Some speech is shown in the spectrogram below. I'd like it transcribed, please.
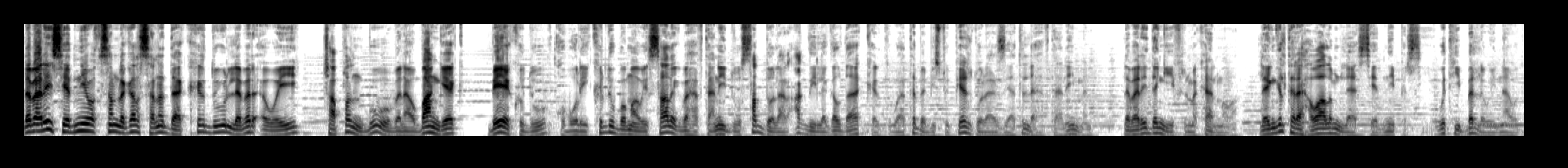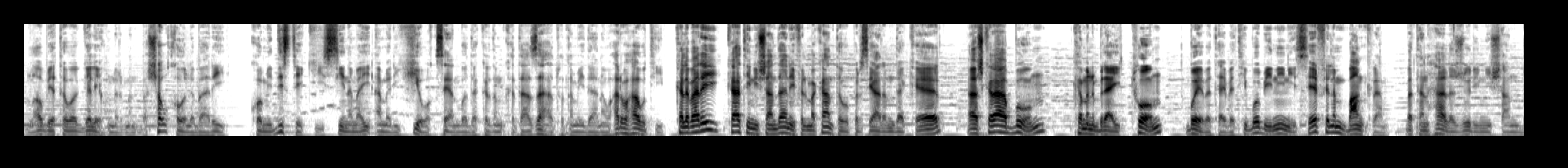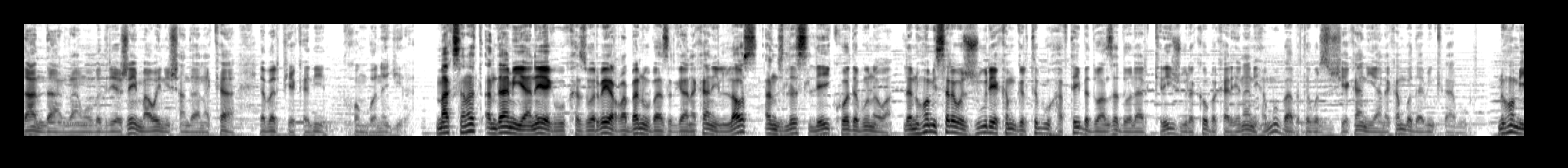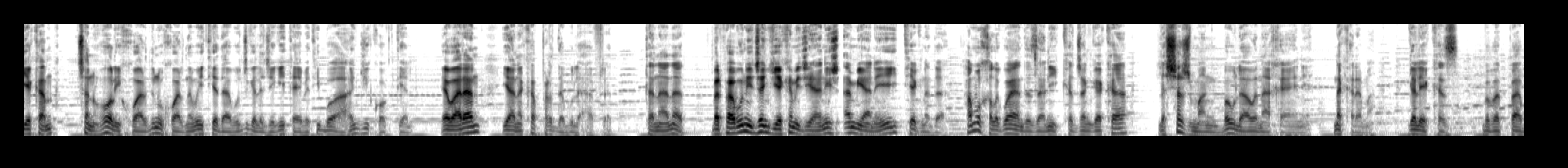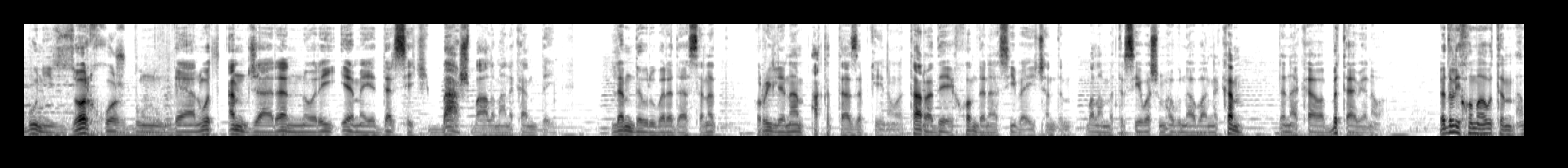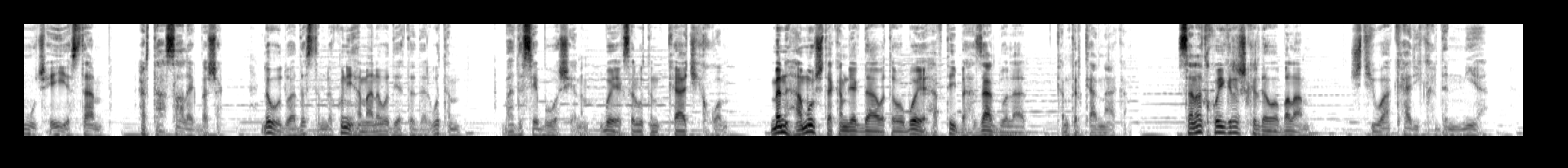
لەبارەی سێدنیەوە قسەم لەگەڵ سەنەددا کرد و لەبەر ئەوەی چاپڵن بووبوو بە ناوبانگێک بەیەک و دوو قبوڵی کرد و بۆ ماوەی ساڵێک بە هەفتانەی دوو سەد دۆلار عەقدی لەگەڵدا کرد واتە بە بیست و پێنج دۆلار زیاتر لە هەفتانەی من لەبارەی دەنگی فیلمەکانمەوە لە ئینگلتەرا هەواڵم لە سێدنی پرسی وتی بەر لەوەی ناوت بڵاو بێتەوە گەلێ هونەرمەند بە شەوقەوە لەبارەی کۆمیدیستێکی سینەمایی ئەمەریکییەوە قسەیان بۆ دەکردم کە تازە هاتۆتە مەیدانەوە هەروەها وتی کە لەبارەی کاتی نیشاندانی فیلمەکانتەوە پرسیارم دەکرد ئاشکرا بووم کە من برای تۆم بۆیە بە تایبەتی بۆ بینینی سێ فیلم بانکرام بە تەنها لە ژووری نیشانداندانرام و بە درێژەی ماوەی نیشاندانەکە لەبەر پێکەنین خۆم بۆ نەگیرا. ماک سەنەت ئەندامی یانەیەک بوو کە زۆربەی ڕەبەن و بازرگانەکانی لۆس ئەنجلس لێی کۆدەبوونەوە، لە نهۆمی سەرەوە ژوورێکم گرتبوو هەفتەی بە دوانزە دۆلار کرێی ژوورەکە و بەکارهێنانی هەموو بابەتە وەرزشییەکانی یانەکەم بۆ دابین کرابوو، نهۆمی یەکەم چەند هۆڵی خواردن و خواردنەوەی تێدابوو جگە لە جێگەی تایبەتی بۆ ئاهەنگی کۆکتێل، ئێواران یانەکە پڕ دەبوو لە ئافرەت تەنانەت. بەرپابوونی جەنگی یەکەمی جیهانیش ئەم یانەیەی تێک نەدا، هەموو خەڵک وایان دەزانی کە جەنگەکە، لە شەش مانگ بەو لاوە ناخایەنێ نەکەرەمە، گەلێک کەس بە بەرپا بوونی زۆر خۆش بوون و دەیانوت ئەم جارە نۆرەی ئێمەیە دەرسێکی باش بە ئاڵەمانەکان بدەین. لەم دەوروبەرەدا سەند ڕووی لێنام عەقد تازە بکەینەوە، تا ڕادەیەک خۆم دەناسی بایی چەندم، بەڵام مەترسیی ئەوەشم هەبوو ناوبانگەکەم لە ناکاوە بتاوێنەوە. لە دڵی خۆما وتم ئەم مووچەیەی ئێستام هەر تا ساڵێک بەشە، لەوە دوا دەستم لە کونی هەمانەوە دێتە دەر، وتم با دەسێ بوەشێنم، بۆ یەکسەر وتم کاکی خۆم، من هەموو شتەکەم لێک داوەتەوە بۆیە هەفتەی بە هەزار دۆلار کەمتر کار ناکەم. سەند خۆی گرژ کردەوە، بەڵام شتی وا کاری کردن نییە.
